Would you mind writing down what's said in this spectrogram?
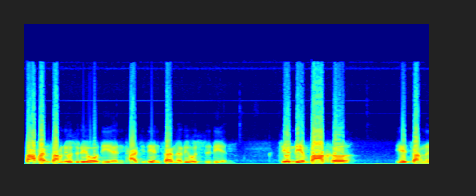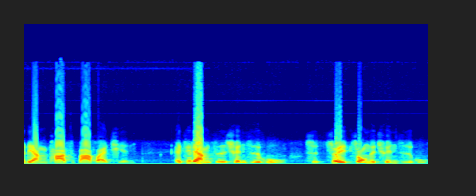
大盘涨六十六点，台积电占了六十点。今天联发科也涨了两趴十八块钱，哎，这两只全指股是最重的全指股，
